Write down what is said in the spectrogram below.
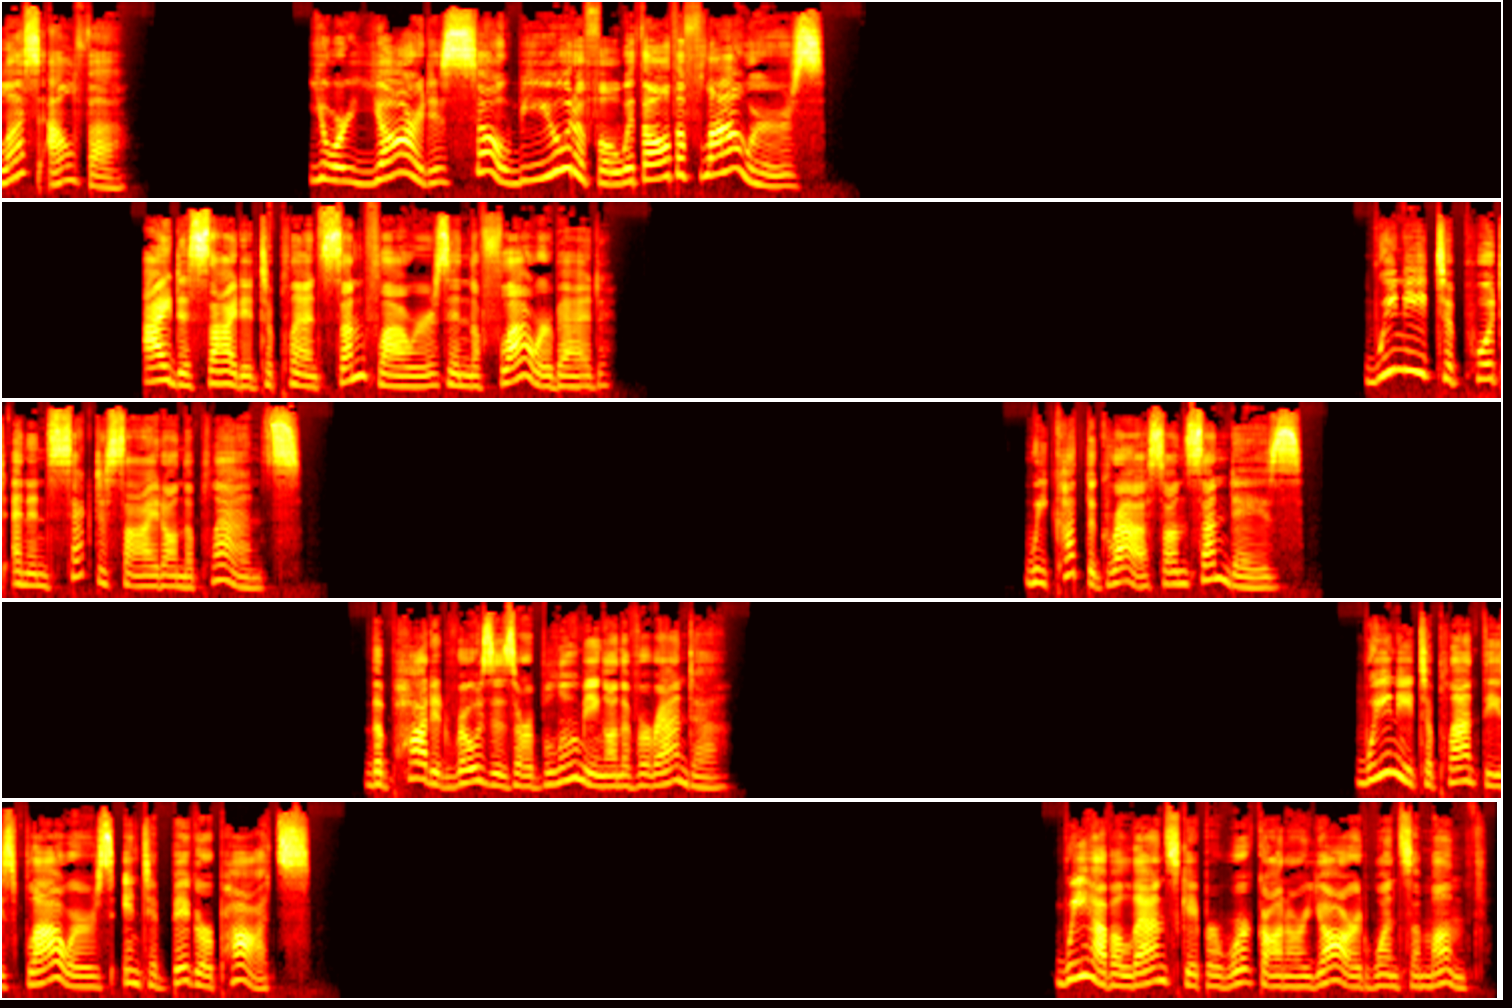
plus alpha. Your yard is so beautiful with all the flowers. I decided to plant sunflowers in the flower bed. We need to put an insecticide on the plants. We cut the grass on Sundays. The potted roses are blooming on the veranda. We need to plant these flowers into bigger pots. We have a landscaper work on our yard once a month.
